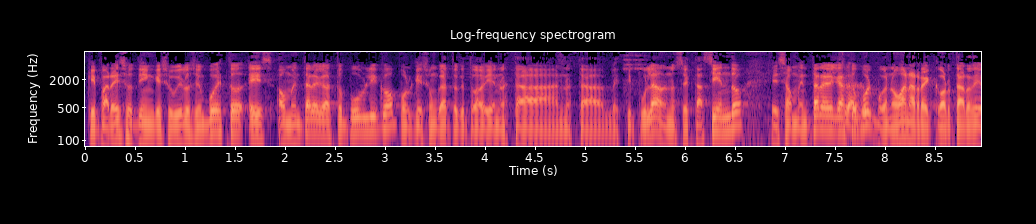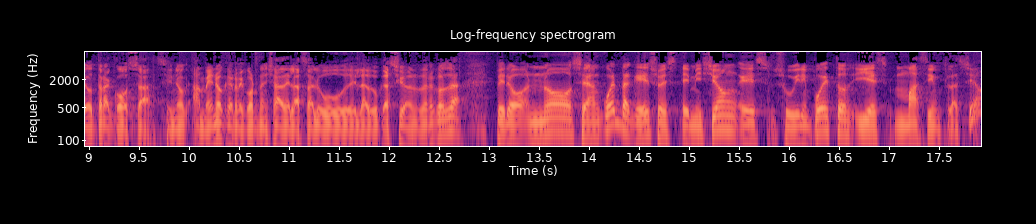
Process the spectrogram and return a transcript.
que para eso tienen que subir los impuestos, es aumentar el gasto público, porque es un gasto que todavía no está, no está estipulado, no se está haciendo, es aumentar el gasto público, porque no van a recortar de otra cosa, sino a menos que recorten ya de la salud, de la educación, de otra cosa, pero no se dan cuenta que eso es emisión, es subir impuestos y es más inflación.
